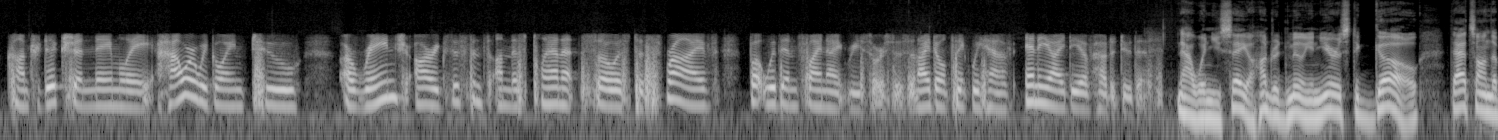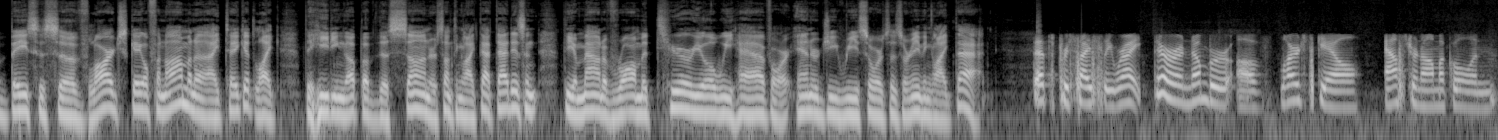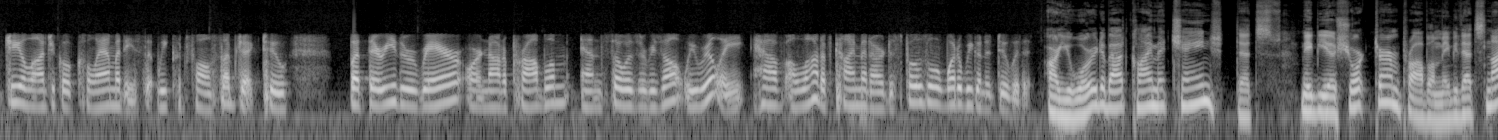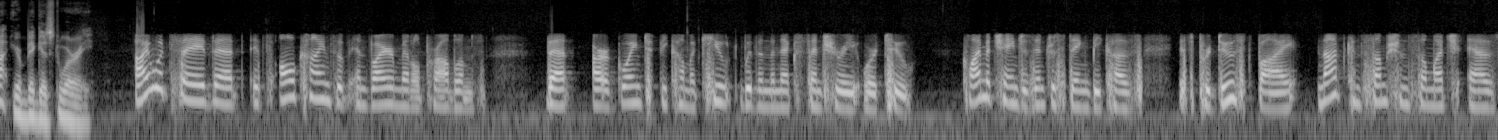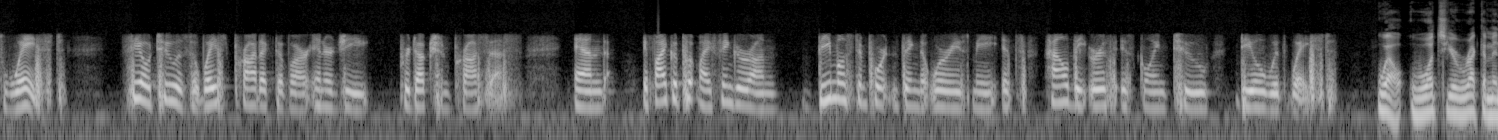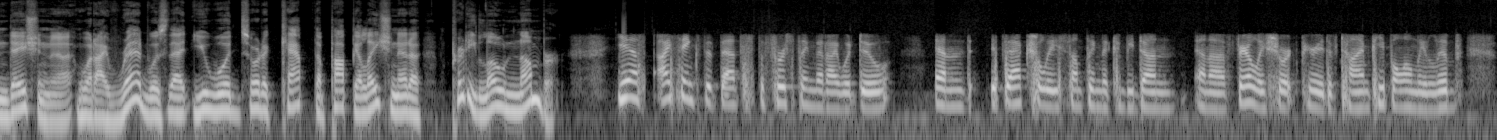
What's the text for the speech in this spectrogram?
contradiction, namely, how are we going to arrange our existence on this planet so as to thrive, but within finite resources. And I don't think we have any idea of how to do this. Now, when you say 100 million years to go, that's on the basis of large scale phenomena, I take it, like the heating up of the sun or something like that. That isn't the amount of raw material we have or energy resources or anything like that. That's precisely right. There are a number of large scale astronomical and geological calamities that we could fall subject to but they're either rare or not a problem. And so as a result, we really have a lot of time at our disposal. What are we going to do with it? Are you worried about climate change? That's maybe a short term problem. Maybe that's not your biggest worry. I would say that it's all kinds of environmental problems that are going to become acute within the next century or two. Climate change is interesting because it's produced by not consumption so much as waste. CO2 is a waste product of our energy production process. And if I could put my finger on the most important thing that worries me, it's how the Earth is going to deal with waste. Well, what's your recommendation? Uh, what I read was that you would sort of cap the population at a pretty low number. Yes, I think that that's the first thing that I would do and it's actually something that can be done in a fairly short period of time. People only live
